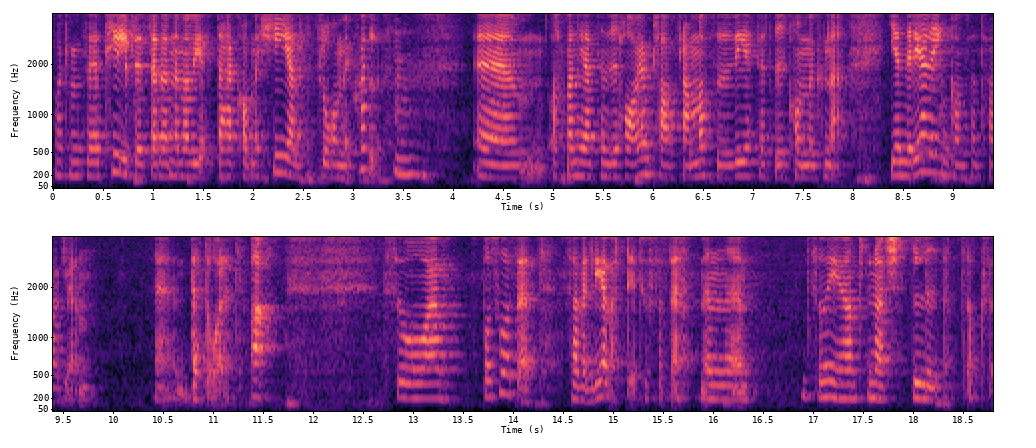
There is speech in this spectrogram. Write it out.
vad kan man säga, tillfredsställande när man vet att det här kommer helt från mig själv. Eh, och att man hela tiden, vi har en plan framåt så vi vet ju att vi kommer kunna generera inkomst antagligen eh, detta året. Ja. Så på så sätt så har väl det varit det tuffaste. Men eh, så är ju entreprenörslivet också.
